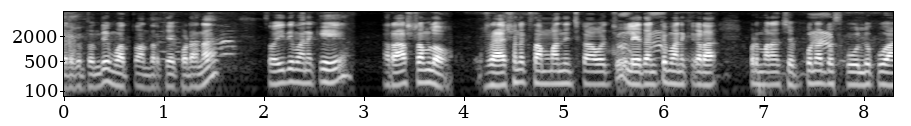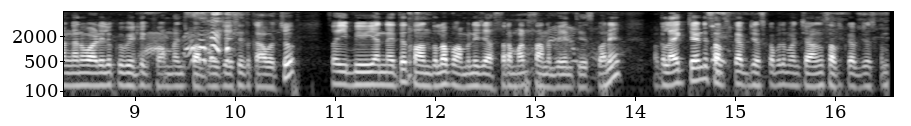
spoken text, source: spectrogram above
జరుగుతుంది మొత్తం అందరికీ కూడా సో ఇది మనకి రాష్ట్రంలో రేషన్కి సంబంధించి కావచ్చు లేదంటే మనకి ఇక్కడ ఇప్పుడు మనం చెప్పుకున్నట్టు స్కూళ్ళకు అంగన్వాడీలకు వీటికి సంబంధించి పంపిణీ చేసేది కావచ్చు. సో ఈ బియ్యాన్ని అయితే తొందరలో పంపిణీ చేస్తారన్నమాట సన్న బియ్యం తీసుకొని. ఒక లైక్ చేయండి సబ్స్క్రైబ్ చేసుకోకపోతే మన ఛానల్ సబ్స్క్రైబ్ చేసుకోండి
